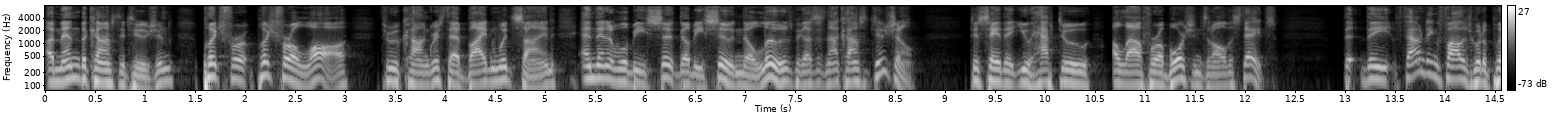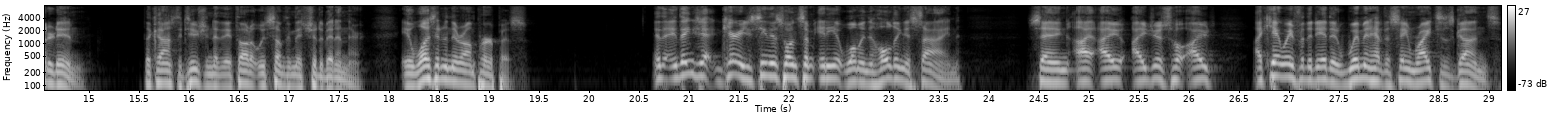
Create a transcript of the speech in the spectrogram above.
amend the Constitution, push for push for a law through Congress that Biden would sign, and then it will be sued. They'll be sued and they'll lose because it's not constitutional to say that you have to allow for abortions in all the states. The, the founding fathers would have put it in the Constitution that they thought it was something that should have been in there. It wasn't in there on purpose. And then, Gary, you see this one, some idiot woman holding a sign saying, I, I, I just, I, I can't wait for the day that women have the same rights as guns.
